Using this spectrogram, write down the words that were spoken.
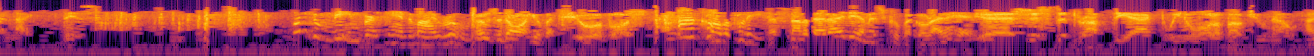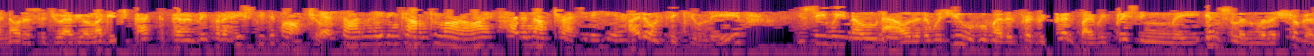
And like this. What do you mean bursting into my room? Close the door, Hubert. Sure, boss. I'll call the police. That's not a bad idea, Miss Cooper. Go right ahead. Yes, sister, drop the act. We know all about you now. I noticed that you have your luggage packed, apparently for a hasty departure. Yes, I'm leaving town tomorrow. I've had enough tragedy here. I don't think you leave. You see, we know now that it was you who murdered Frederick Trent by replacing the insulin with a sugar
